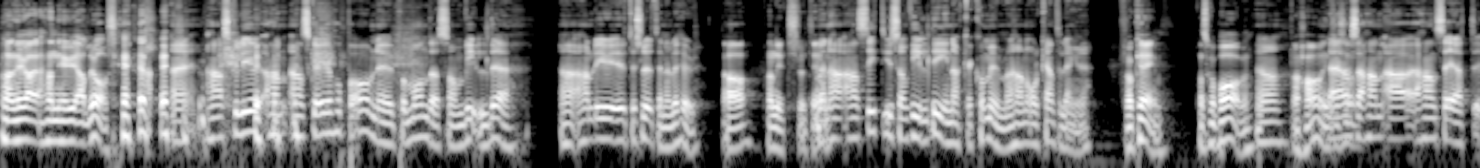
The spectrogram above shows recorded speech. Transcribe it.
Han, är ju- han hör ju aldrig av sig. Nej, han, skulle ju, han, han ska ju hoppa av nu på måndag som vilde. Han blir ju utesluten, eller hur? ja, han är utesluten. Men han, han sitter ju som vilde i Nacka kommun, men han orkar inte längre. Okej, han ska hoppa av? Ja. Jaha, Nej, intressant. Alltså, han, ah, han säger att eh,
